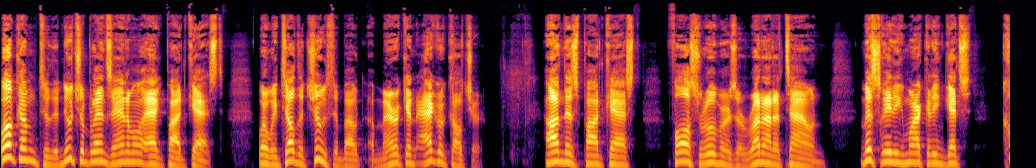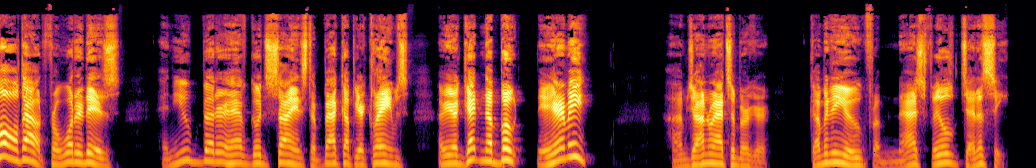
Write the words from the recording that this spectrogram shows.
Welcome to the NutriBlends Animal Ag Podcast, where we tell the truth about American agriculture. On this podcast, false rumors are run out of town, misleading marketing gets called out for what it is, and you better have good science to back up your claims or you're getting a boot. You hear me? I'm John Ratzenberger, coming to you from Nashville, Tennessee.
